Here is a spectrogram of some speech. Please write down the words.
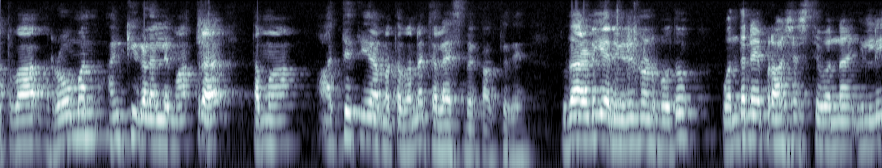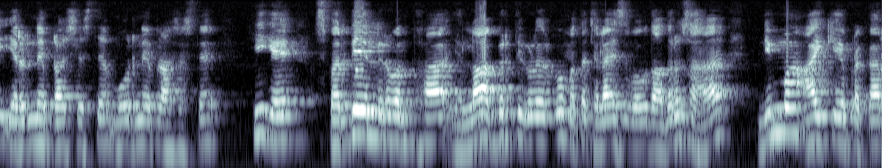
ಅಥವಾ ರೋಮನ್ ಅಂಕಿಗಳಲ್ಲಿ ಮಾತ್ರ ತಮ್ಮ ಆದ್ಯತೆಯ ಮತವನ್ನು ಚಲಾಯಿಸಬೇಕಾಗ್ತದೆ. ಉದಾಹರಣೆಗೆ ನೀವು ಇಲ್ಲಿ ನೋಡ್ಬೋದು, ಒಂದನೇ ಪ್ರಾಶಸ್ತ್ಯವನ್ನು ಇಲ್ಲಿ, ಎರಡನೇ ಪ್ರಾಶಸ್ತ್ಯ, ಮೂರನೇ ಪ್ರಾಶಸ್ತ್ಯ ಹೀಗೆ ಸ್ಪರ್ಧೆಯಲ್ಲಿರುವಂತಹ ಎಲ್ಲ ಅಭ್ಯರ್ಥಿಗಳಿಗೂ ಮತ ಚಲಾಯಿಸಬಹುದಾದರೂ ಸಹ ನಿಮ್ಮ ಆಯ್ಕೆಯ ಪ್ರಕಾರ,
